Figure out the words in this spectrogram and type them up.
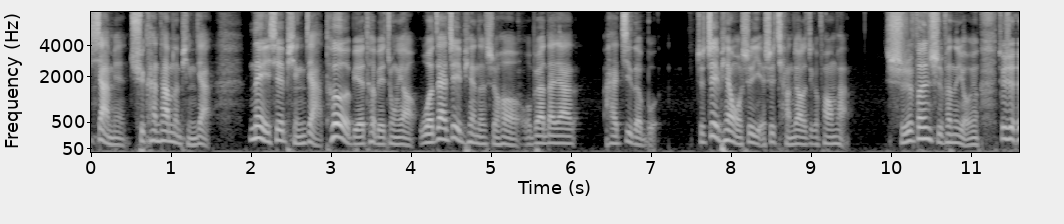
下面去看他们的评价，那些评价特别特别重要。我在这篇的时候，我不知道大家还记得不？就这篇我是也是强调了这个方法，十分十分的有用。就是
